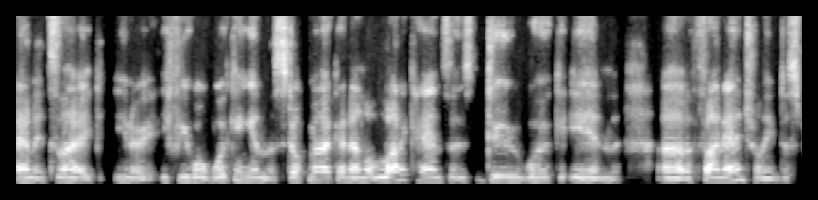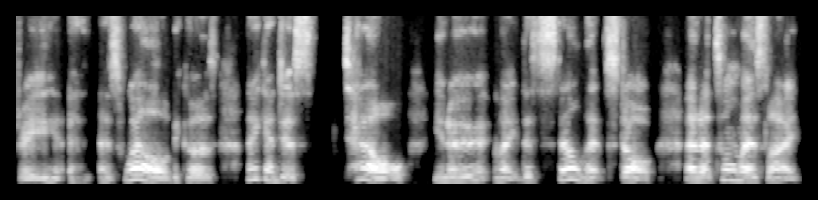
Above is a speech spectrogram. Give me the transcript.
and it's like, you know, if you are working in the stock market, and a lot of cancers do work in uh, financial industry as well, because they can just tell, you know, like let's sell that stock. And it's almost like,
